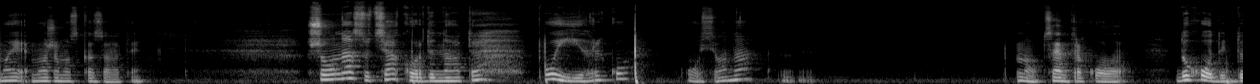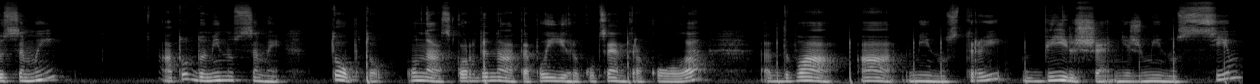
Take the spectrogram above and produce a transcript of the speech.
ми можемо сказати? Що у нас оця координата по Y, ось вона, ну, центра кола, доходить до 7, а тут до мінус 7. Тобто у нас координата по Y центра кола 2а мінус 3 більше, ніж мінус 7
